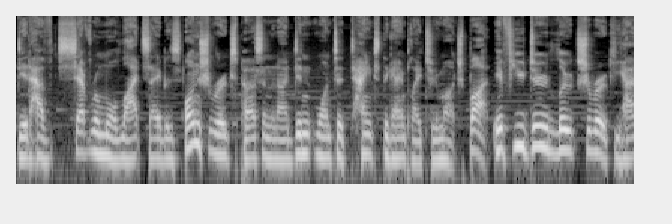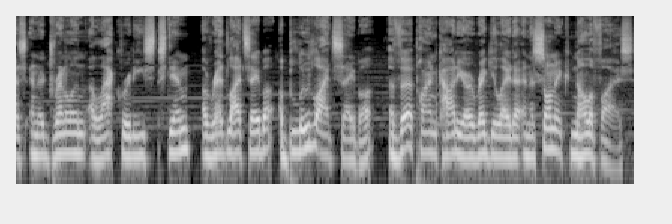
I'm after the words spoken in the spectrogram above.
did have several more lightsabers on Sherruk's person and I didn't want to taint the gameplay too much. But if you do loot Sherruk, he has an adrenaline alacrity stim, a red lightsaber, a blue lightsaber, a Verpine cardio regulator, and a sonic nullifiers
